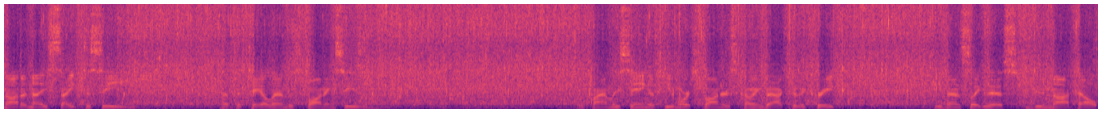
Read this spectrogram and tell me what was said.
Not a nice sight to see at the tail end of spawning season. We're finally seeing a few more spawners coming back to the creek. Events like this do not help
